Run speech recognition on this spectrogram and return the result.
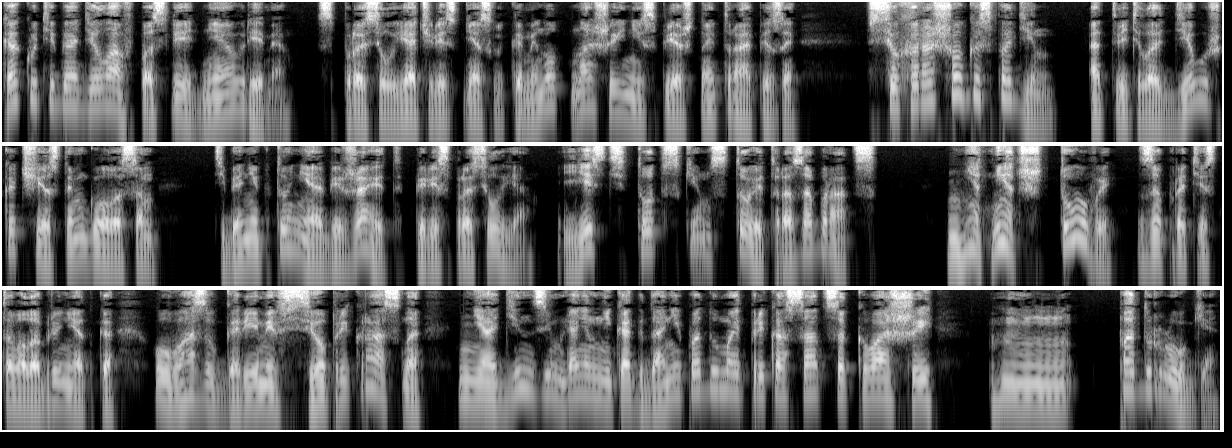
как у тебя дела в последнее время?» — спросил я через несколько минут нашей неспешной трапезы. «Все хорошо, господин», — ответила девушка честным голосом. «Тебя никто не обижает?» – переспросил я. «Есть тот, с кем стоит разобраться». «Нет, нет, что вы!» – запротестовала брюнетка. «У вас в гареме все прекрасно. Ни один землянин никогда не подумает прикасаться к вашей... М -м, подруге».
